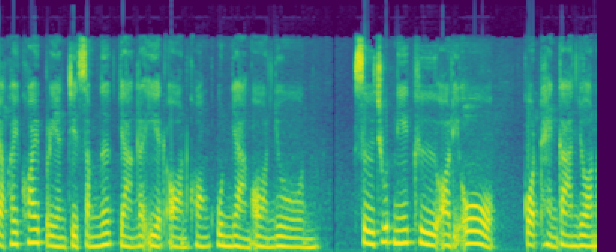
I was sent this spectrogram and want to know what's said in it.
จะค่อยๆ เปลี่ยนจิตสำนึกอย่างละเอียดอ่อนของคุณอย่างอ่อนโยน สื่อชุดนี้คือออดิโอกฎแห่งการย้อน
